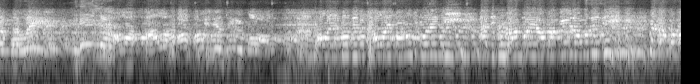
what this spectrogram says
জন্য বলে খাওয়া কাল ভাত বল খাওয়া এতদিন খাওয়াই মানুষ করেছি আজ বুড়া মাই আমাকেই লোক দিচ্ছি বেটা কোনো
